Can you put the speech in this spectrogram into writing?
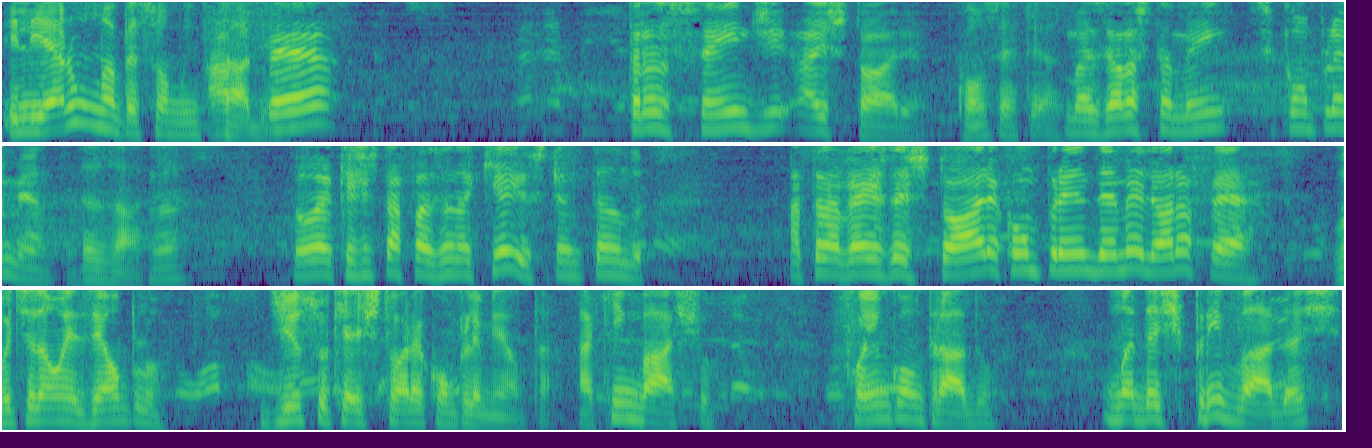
Ele era uma pessoa muito A sábia. fé transcende a história, Com certeza. mas elas também se complementam. Exato. né? Então, é o que a gente está fazendo aqui é isso, tentando, através da história, compreender melhor a fé. Vou te dar um exemplo disso que a história complementa. Aqui embaixo foi encontrado uma das privadas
